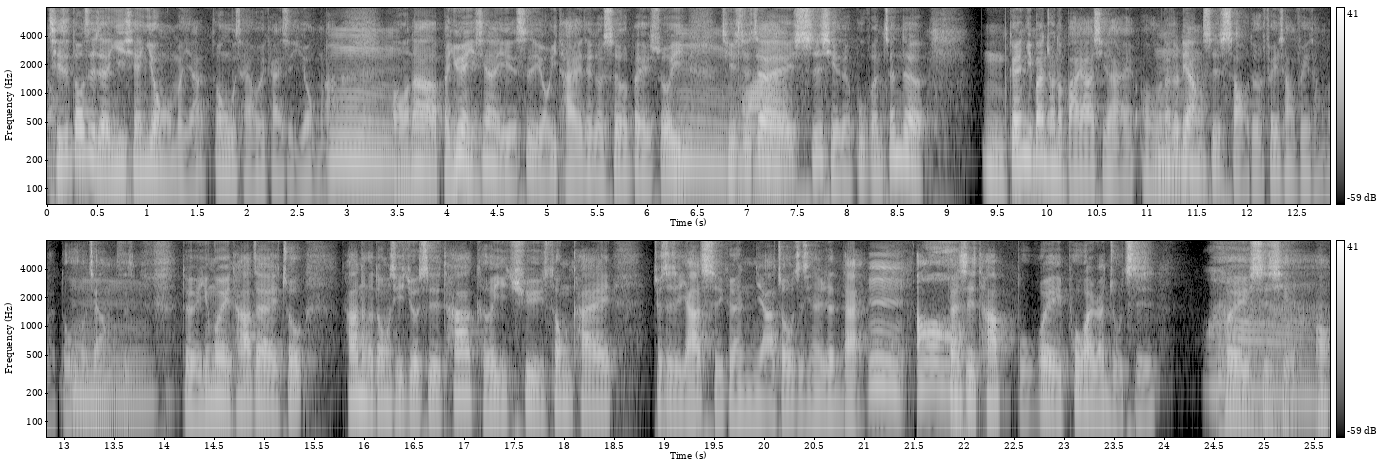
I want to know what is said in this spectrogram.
其实都是人医先用，我们牙动物才会开始用啦。嗯哦，那本院也现在也是有一台这个设备，所以嗯其实，在失血的部分，真的嗯，跟一般传统拔牙起来，哦，那个量是少的非常非常的多，这样子。嗯对，因为它在周，它那个东西就是它可以去松开，就是牙齿跟牙周之间的韧带，嗯哦，但是它不会破坏软组织，不不会失血哦。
